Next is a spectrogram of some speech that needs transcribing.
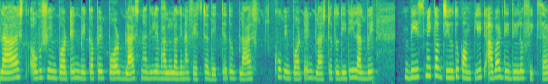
ব্লাশ অবশ্যই ইম্পর্টেন্ট মেকআপের পর ব্লাশ না দিলে ভালো লাগে না ফেসটা দেখতে। তো ব্লাশ খুব ইম্পর্টেন্ট ব্লাশটা তো দিতেই লাগবে। বেস মেকআপ যেহেতু কমপ্লিট আবার দিয়ে দিল ফিক্সার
